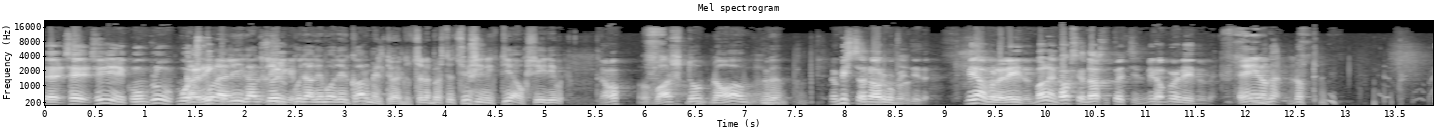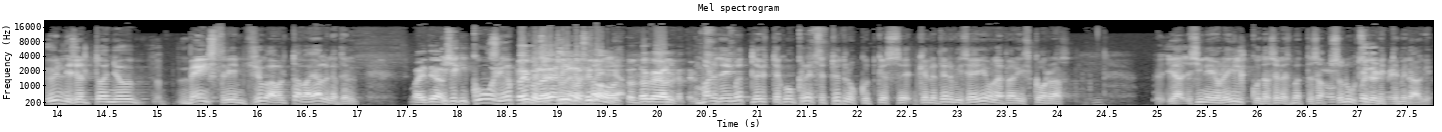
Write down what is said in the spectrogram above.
see süsiniku umbluu. kas pole liiga, liiga kuidagimoodi karmilt öeldud, sellepärast et süsinikdioksiidi no. vastu, no. no mis on argumendid? mina pole leidnud, ma olen kakskümmend aastat otsinud, mina pole leidnud. ei, aga noh, üldiselt on ju mainstream sügavalt tagajalgadel. ma ei tea. isegi kooliõpilased. võib-olla jah, liiga sügavalt on tagajalgadel. ma nüüd ei mõtle ühte konkreetset tüdrukut, kes, kelle tervis ei ole päris korras. ja siin ei ole ilkuda selles mõttes absoluutselt no, mitte midagi.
